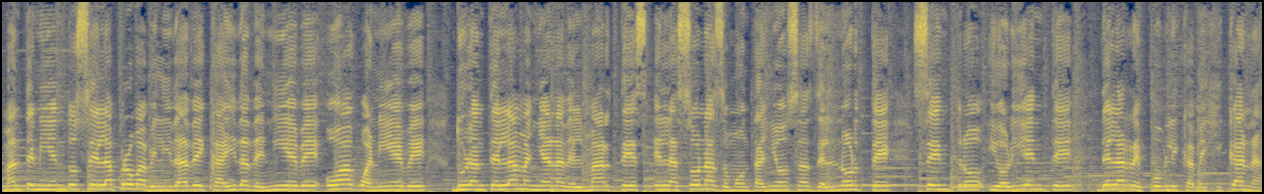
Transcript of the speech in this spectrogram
manteniéndose la probabilidad de caída de nieve o aguanieve durante la mañana del martes en las zonas montañosas del norte, centro y oriente de la República Mexicana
